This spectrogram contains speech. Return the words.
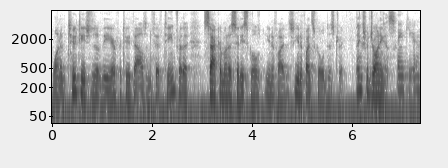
one of two Teachers of the Year for 2015 for the Sacramento City School Unified Unified School District. Thanks for joining us. Thank you.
